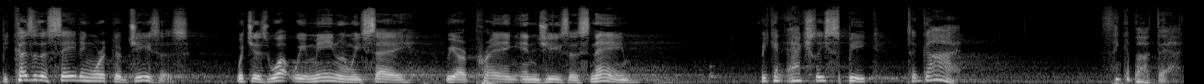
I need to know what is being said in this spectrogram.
Because of the saving work of Jesus, which is what we mean when we say we are praying in Jesus' name, we can actually speak to God. Think about that.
